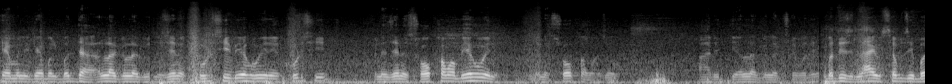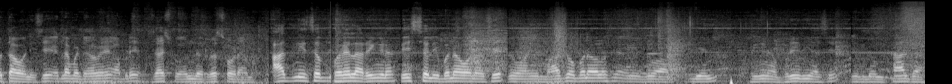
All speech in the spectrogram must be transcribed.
ફેમિલી ટેબલ બધા અલગ અલગ જેને ખુરશી બેહવું ને ખુરશી અને જેને સોફામાં બેહવું હોય ને, એને સોફામાં જવું. આ રીતે અલગ અલગ છે બધે. બધી જ લાઈવ સબ્જી બતાવવાની છે, એટલા માટે હવે આપણે જાશું અંદર રસોડામાં. આજની સબ્જી ભરેલા રીંગણા સ્પેશિયલી બનાવવાના છે. જો અહીં માજો બનાવેલો છે, અહીં જો આ બેન રીંગણા ભરી રહ્યા છે, એકદમ તાજા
